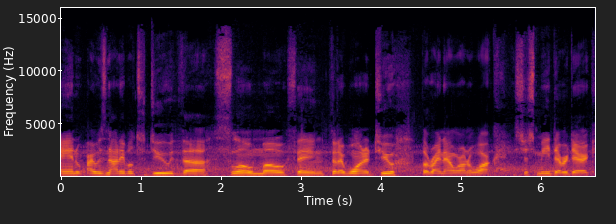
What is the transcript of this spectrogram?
and I was not able to do the slow-mo thing that I wanted to, but right now we're on a walk. It's just me, Deborah Derek,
